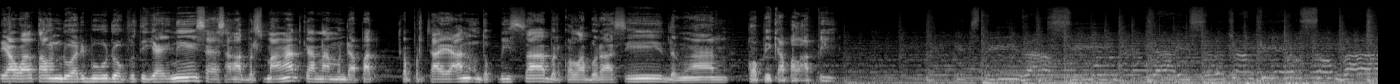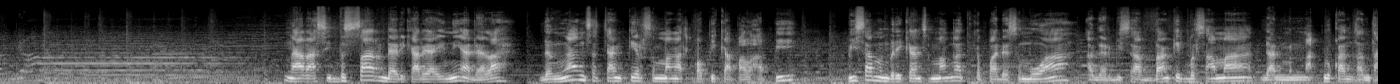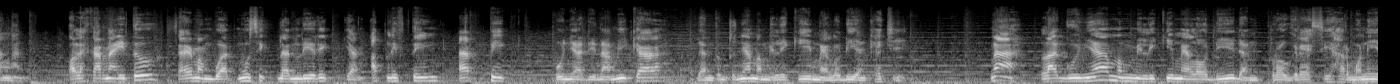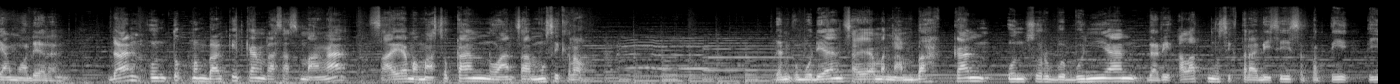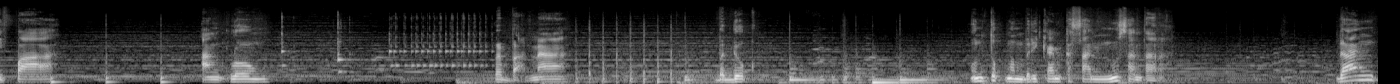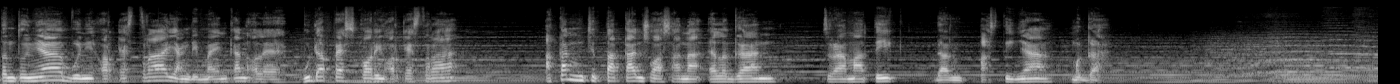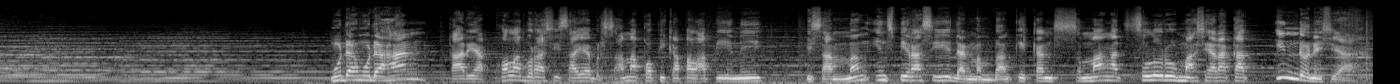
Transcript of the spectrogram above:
Di awal tahun 2023 ini saya sangat bersemangat karena mendapat kepercayaan untuk bisa berkolaborasi dengan Kopi Kapal Api. Inspirasi dari secangkir semangat Narasi besar dari karya ini adalah dengan secangkir semangat kopi kapal api bisa memberikan semangat kepada semua agar bisa bangkit bersama dan menaklukkan tantangan. Oleh karena itu, saya membuat musik dan lirik yang uplifting, epic, punya dinamika, dan tentunya memiliki melodi yang catchy. Nah, lagunya memiliki melodi dan progresi harmoni yang modern. Dan untuk membangkitkan rasa semangat, saya memasukkan nuansa musik rock. Dan kemudian saya menambahkan unsur bebunyian dari alat musik tradisi seperti tifa, angklung, rebana, beduk untuk memberikan kesan Nusantara. Dan tentunya bunyi orkestra yang dimainkan oleh Budapest Scoring Orchestra akan menciptakan suasana elegan, dramatik, dan pastinya megah. Mudah-mudahan karya kolaborasi saya bersama Kopi Kapal Api ini bisa menginspirasi dan membangkitkan semangat seluruh masyarakat Indonesia.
